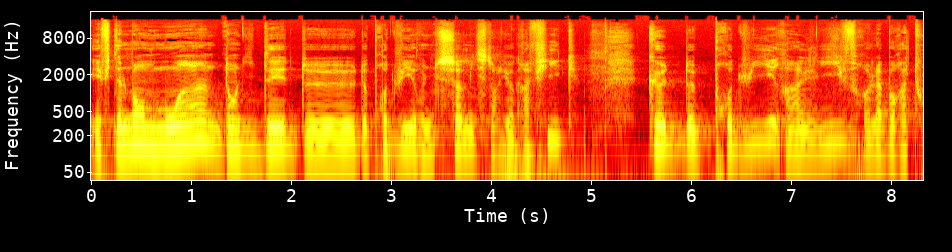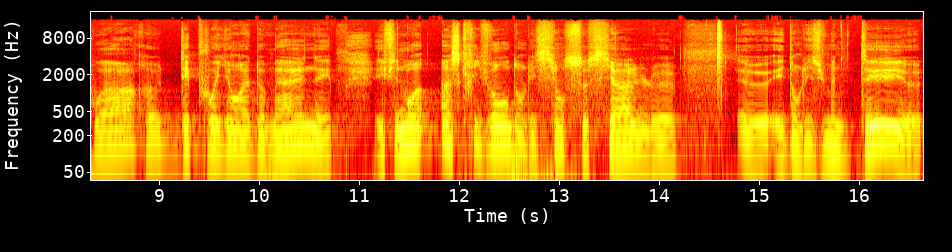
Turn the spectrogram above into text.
et finalement moins dans l'idée de, de produire une somme historiographique que de produire un livre laboratoire euh, déployant un domaine et, et, finalement inscrivant dans les sciences sociales euh, euh, et dans les humanités, euh,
